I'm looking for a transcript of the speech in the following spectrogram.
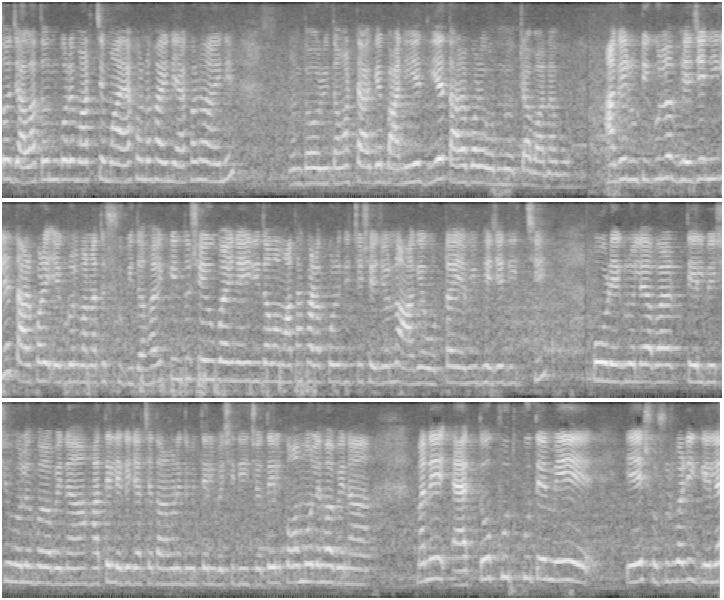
তো জ্বালাতন করে মারছে, মা এখনও হয়নি এখনও হয়নি। তো রিতমারটা আগে বানিয়ে দিয়ে তারপরে অন্যটা বানাবো। আগে রুটিগুলো ভেজে নিলে তারপরে এগরোল বানাতে সুবিধা হয়, কিন্তু সেই উপায় নেই। রিতমা মাথা খারাপ করে দিচ্ছে সেই জন্য আগে ওরটাই আমি ভেজে দিচ্ছি। ওর এগরোলে আবার তেল বেশি হলে হবে না, হাতে লেগে যাচ্ছে, তার মানে তুমি তেল বেশি দিয়েছ। তেল কম হলে হবে না। মানে এত খুঁতখুঁতে মেয়ে এ শ্বশুরবাড়ি গেলে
